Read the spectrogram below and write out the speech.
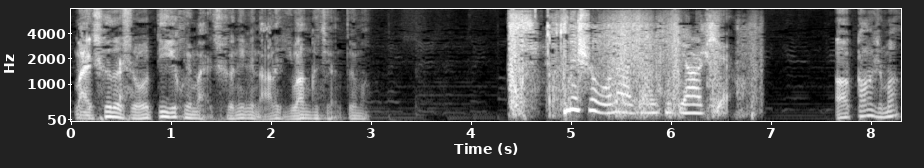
买车的时候第一回买车，你给拿了一万块钱，对吗？那是我俩在一起第二天。啊，刚什么？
